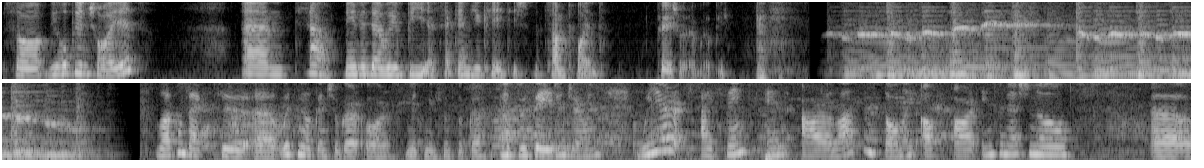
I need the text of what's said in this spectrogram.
so we hope you enjoy it. And yeah, maybe there will be a second UK edition at some point. Pretty sure there will be. Welcome back to uh, With Milk and Sugar, or Mit Milch und Zucker, as we say it in German. We are, I think, in our last installment of our international uh,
